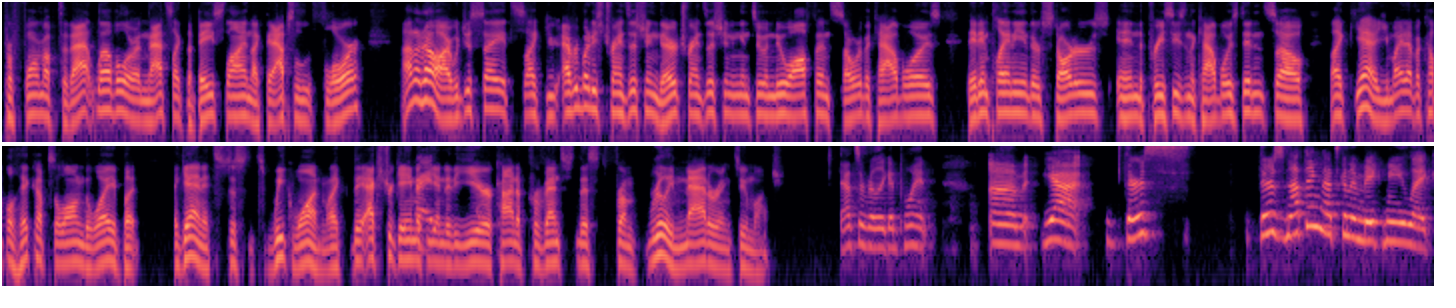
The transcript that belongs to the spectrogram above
perform up to that level, or and that's like the baseline, like the absolute floor. I don't know. I would just say it's like you, everybody's transitioning. They're transitioning into a new offense. So are the Cowboys. They didn't play any of their starters in the preseason. The Cowboys didn't. So, like, yeah, you might have a couple hiccups along the way, but again, it's just it's week one. Like the extra game right. at the end of the year kind of prevents this from really mattering too much. That's a really good point. Um, yeah, there's there's nothing that's gonna make me like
